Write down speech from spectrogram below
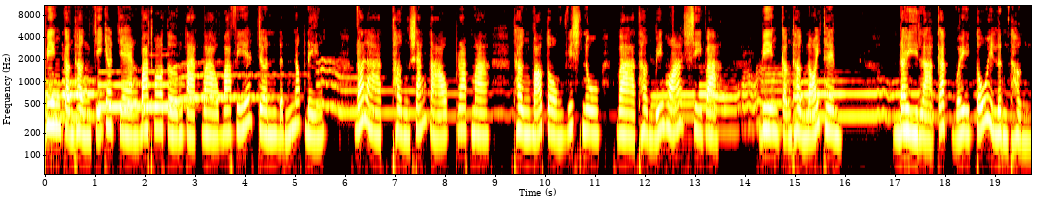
Viên cẩn thận chỉ cho chàng ba pho tượng tạc vào ba phía trên đỉnh nóc điện. Đó là thần sáng tạo Brahma, thần bảo tồn Vishnu và thần biến hóa Shiva. Viên cận thần nói thêm, đây là các vị tối linh thần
